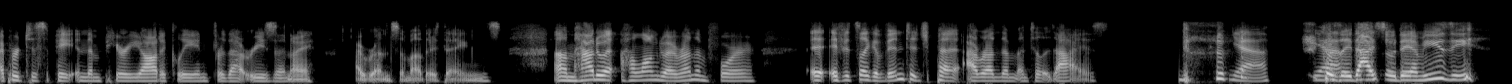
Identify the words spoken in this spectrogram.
i participate in them periodically and for that reason i i run some other things. Um how do i how long do i run them for? If it's like a vintage pet i run them until it dies. Yeah. Because yeah. they die so damn easy.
